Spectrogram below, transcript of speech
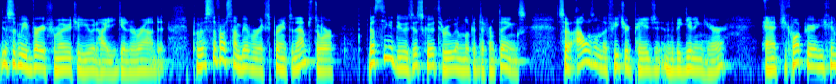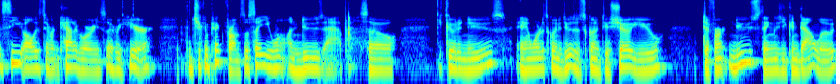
this is going to be very familiar to you and how you get around it. But if this is the first time you ever experienced an App Store, the best thing to do is just go through and look at different things. So I was on the featured page in the beginning here, and if you come up here, you can see all these different categories over here that you can pick from. So say you want a news app. So you go to news, and what it's going to do is it's going to show you different news things you can download,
